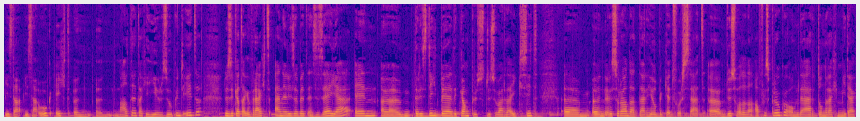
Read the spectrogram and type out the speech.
is, dat, is dat ook echt een, een maaltijd dat je hier zo kunt eten? Dus ik had dat gevraagd aan Elisabeth en ze zei ja. En um, er is dicht bij de campus, dus waar dat ik zit, Um, een restaurant dat daar heel bekend voor staat. Um, dus we hadden dan afgesproken om daar donderdagmiddag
